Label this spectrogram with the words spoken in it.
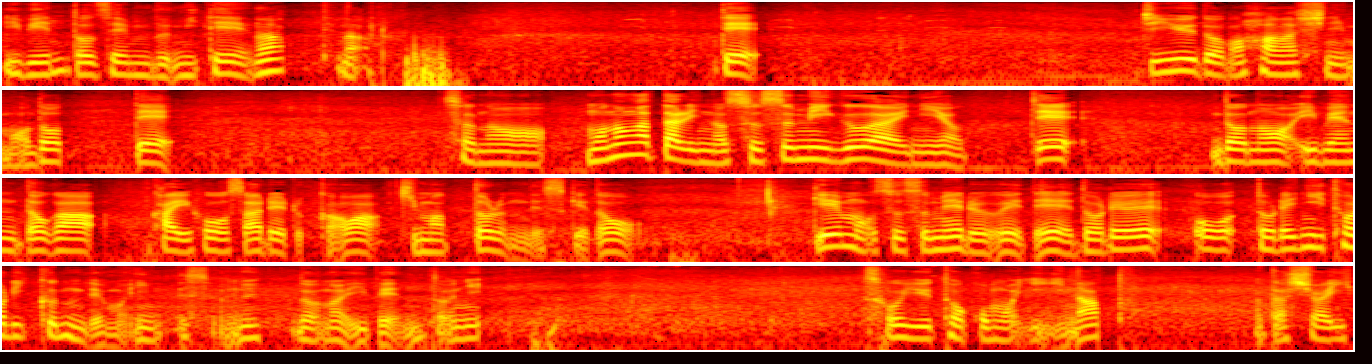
イベント全部見てえなってなる。で自由度の話に戻ってその物語の進み具合によってどのイベントが解放されるかは決まっとるんですけどゲームを進める上でどれをどれに取り組んでもいいんですよね。どのイベントに。そういうとこもいいなと。私は一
